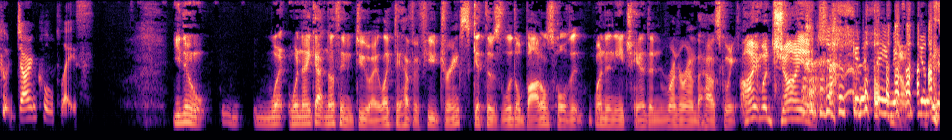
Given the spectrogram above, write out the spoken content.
cool, darn cool place. You know, when when I got nothing to do, I like to have a few drinks, get those little bottles, hold it one in each hand, and run around the house going, "I'm a giant." I was gonna say, it makes me feel like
